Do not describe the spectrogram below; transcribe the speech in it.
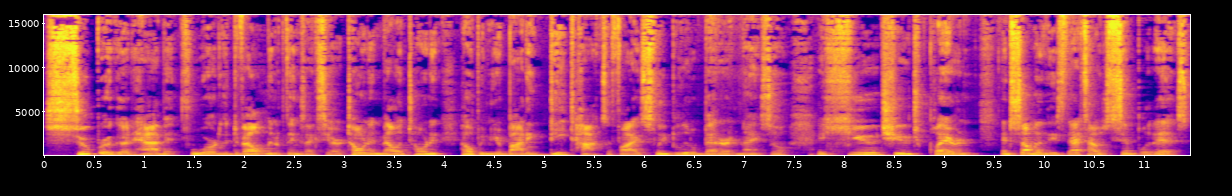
super good habit for the development of things like serotonin, melatonin, helping your body detoxify, sleep a little better at night. So a huge, huge player. And, and some of these, that's how simple it is.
